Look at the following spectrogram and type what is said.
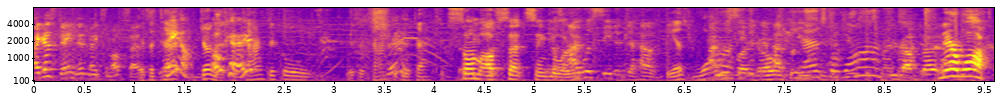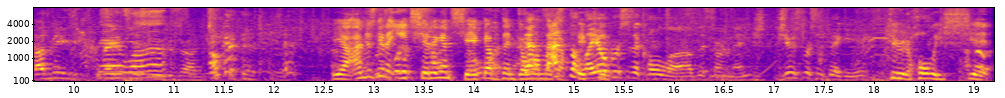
I guess Dane did make some upsets. It's a ta- Damn. Jonah, It's a okay. tactical. It's a tactical Shit. tactic. though. Some upset I was seated to have. He has I one. was seated to have. He has the one. You got? Nair walk. That'd be Nair crazy walk. if you run. Okay. Yeah, I'm just gonna eat shit against Jacob, then go That- on like that's a the 15. Leo versus a cola of this tournament. Juice versus Biggie. Dude, holy shit.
